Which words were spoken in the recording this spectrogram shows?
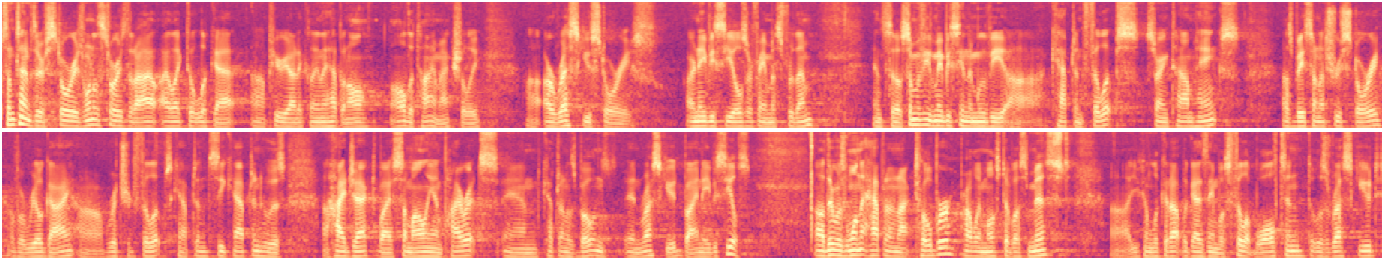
sometimes there are stories. One of the stories that I, I like to look at uh, periodically, and they happen all, all the time actually, uh, are rescue stories. Our Navy SEALs are famous for them. And so some of you maybe seen the movie uh, Captain Phillips, starring Tom Hanks. That was based on a true story of a real guy, uh, Richard Phillips, captain, sea captain, who was uh, hijacked by Somalian pirates and kept on his boat and, and, rescued by Navy SEALs. Uh, there was one that happened in October, probably most of us missed. Uh, you can look it up. The guy's name was Philip Walton that was rescued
